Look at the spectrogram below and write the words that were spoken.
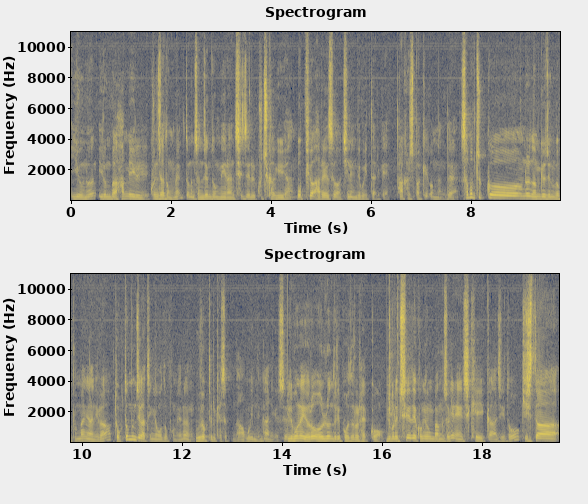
이유는 이른바 한미일 군사동맹 또는 전쟁동맹이라는 체제를 구축하기 위한 목표 아래에서 진행되고 있다 이렇게 파악할 수밖에 없는데 사법주권을 넘겨주는 것뿐만이 아니라 독도 문제 같은 경우도 보면은 의혹들이 계속 나오고 있는 거 아니겠어요? 일본의 여러 언론들이 보도를 했고 일본의 최대 공영방송인 NHK까지도 기시다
